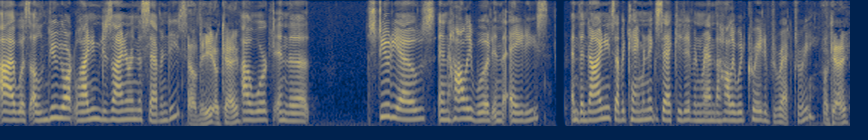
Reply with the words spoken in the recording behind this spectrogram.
I was a New York lighting designer in the 70s. LD, okay. I worked in the studios in Hollywood in the 80s. In the 90s, I became an executive and ran the Hollywood Creative Directory. Okay.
